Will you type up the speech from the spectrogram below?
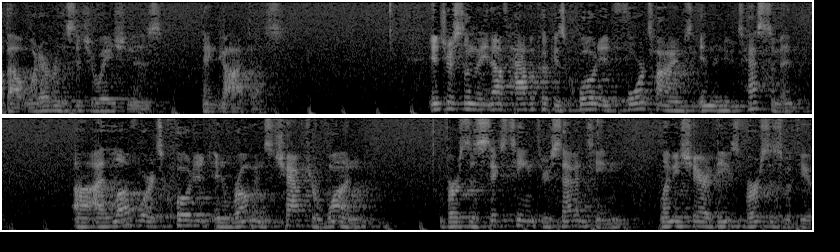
about whatever the situation is than God does. Interestingly enough, Habakkuk is quoted four times in the New Testament. Uh, I love where it's quoted in Romans chapter 1, verses 16 through 17. Let me share these verses with you.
